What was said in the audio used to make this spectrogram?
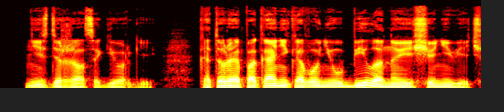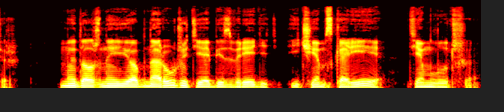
— не сдержался Георгий. «Которая пока никого не убила, но еще не вечер. Мы должны ее обнаружить и обезвредить, и чем скорее, тем лучше.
